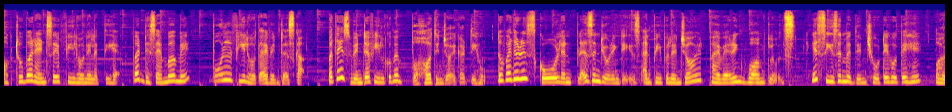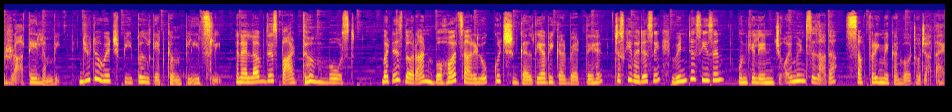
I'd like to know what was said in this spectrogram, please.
अक्टूबर एंड से फील होने लगती है, पर दिसंबर में फुल फील होता है विंटर्स का। पता है, इस विंटर फील को मैं बहुत इंजॉय करती हूँ। The weather is cold and pleasant during days and people enjoy it by wearing warm clothes इस सीज़न में दिन छोटे होते हैं और रातें लंबी due to which people get complete sleep and I love this part the most but इस दौरान बहुत सारे लोग कुछ गलतियाँ भी कर बैठते हैं, जिसकी वजह से विंटर सीज़न उनके लिए एंजॉयमेंट से ज़्यादा सफरिंग में कन्वर्ट हो जाता है।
